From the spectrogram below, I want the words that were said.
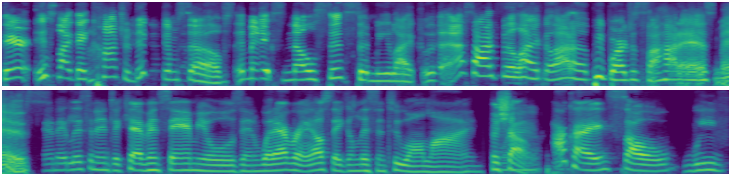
they're it's like they contradict themselves. It makes no sense to me. Like that's how I feel like a lot of people are just a hot ass mess. And they listening to Kevin Samuels and whatever else they can listen to online for right. sure. Okay, so we've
